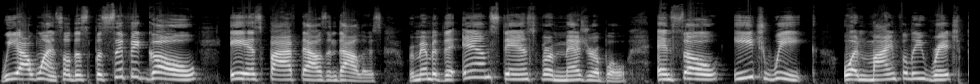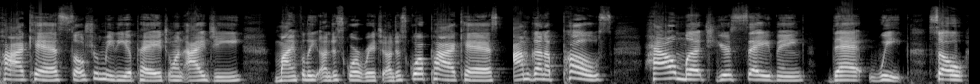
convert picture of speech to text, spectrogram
We are one. So the specific goal is $5,000. Remember, the M stands for measurable. And so each week, on Mindfully Rich Podcast social media page on IG, mindfully underscore rich underscore podcast, I'm going to post how much you're saving that week. So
